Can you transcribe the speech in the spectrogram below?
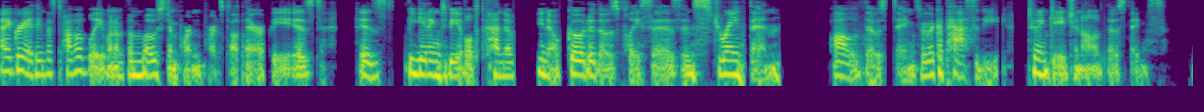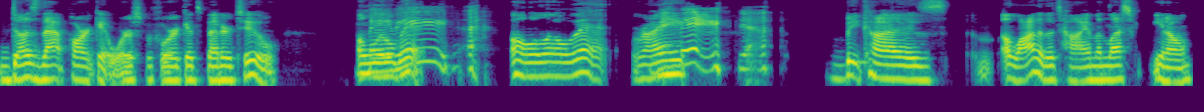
I agree. I think that's probably one of the most important parts about therapy is is beginning to be able to kind of, you know, go to those places and strengthen all of those things or the capacity to engage in all of those things. Does that part get worse before it gets better too? A little bit. Maybe. A little bit, right? Maybe. Yeah. Because a lot of the time, unless, you know,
